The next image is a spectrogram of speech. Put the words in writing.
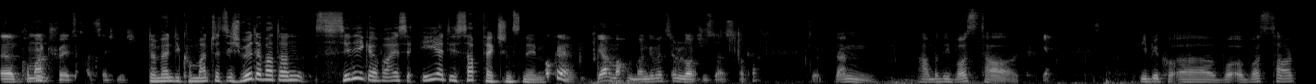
Äh, Command Trades tatsächlich. dann werden die Comanches. Ich würde aber dann sinnigerweise eher die Subfactions nehmen. Okay, ja, machen. Dann gehen wir zu den Lodges erst. Okay. Gut, dann haben wir die Vostark. Ja. Die beko- äh, Vostark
